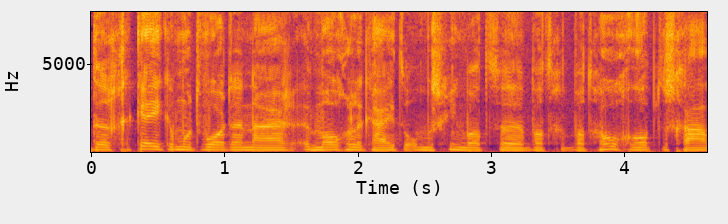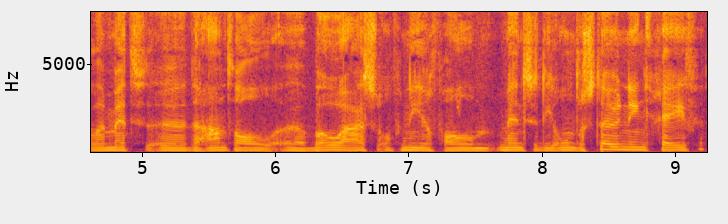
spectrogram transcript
er gekeken moet worden naar mogelijkheden... om misschien wat, wat, wat hoger op te schalen met de aantal BOA's... of in ieder geval mensen die ondersteuning geven.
